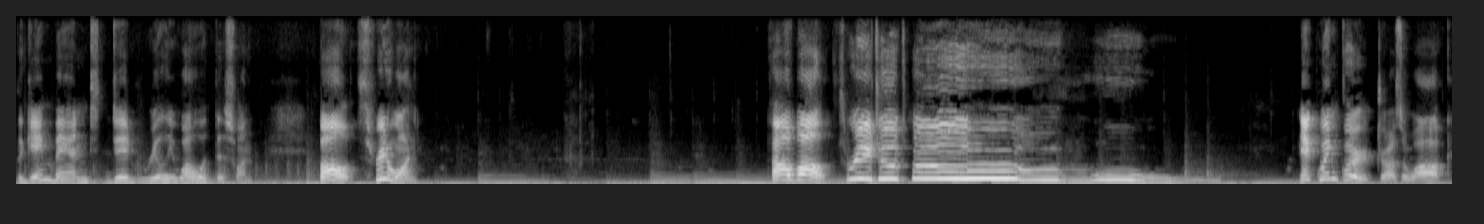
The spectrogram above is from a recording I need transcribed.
The game band did really well with this one. Ball, three to one. Foul ball, three to two. Nick Winkler draws a walk.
